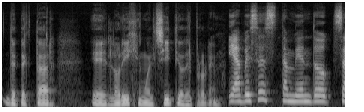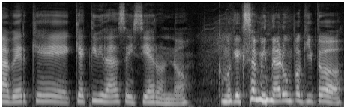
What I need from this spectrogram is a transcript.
detectar el origen o el sitio del problema. Y a veces también, Doc, saber qué, qué actividades se hicieron, ¿no? Como que examinar un poquito,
